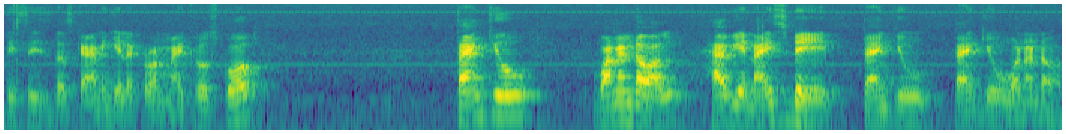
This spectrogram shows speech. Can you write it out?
this is the scanning electron microscope. Thank you one and all. Have a nice day. Thank you. Thank you one and all.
